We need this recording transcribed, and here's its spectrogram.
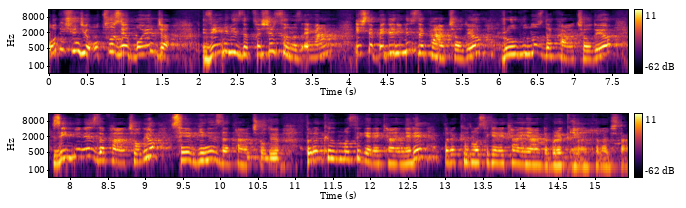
O düşünceyi 30 yıl boyunca zihninizde taşırsanız eğer işte bedeniniz de felç oluyor, ruhunuz da felç oluyor, zihniniz de felç oluyor, sevginiz de felç oluyor. Bırakılması gerekenleri bırakılması gereken yerde bırakın arkadaşlar.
